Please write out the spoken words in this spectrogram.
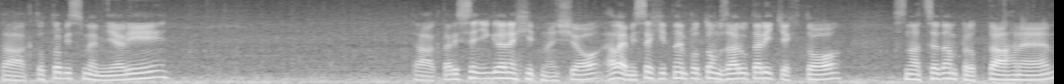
Tak, toto bychom měli. Tak, tady se nikde nechytneš, jo? Hele, my se chytneme potom vzadu tady těchto. Snad se tam protáhneme.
